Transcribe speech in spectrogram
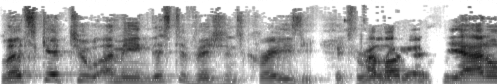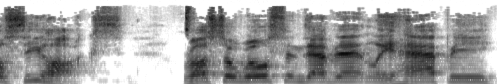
Let's get to. I mean, this division's crazy. It's really good. the Seattle Seahawks? Russell Wilson's evidently happy.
